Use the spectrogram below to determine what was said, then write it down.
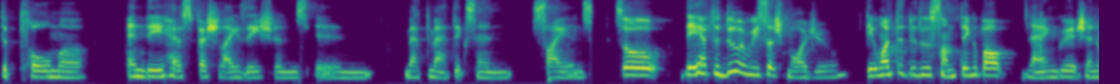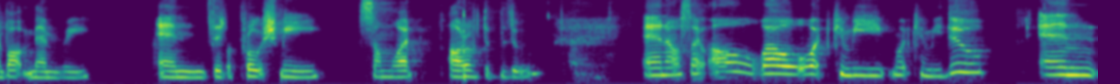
diploma and they have specializations in mathematics and science. So they have to do a research module. They wanted to do something about language and about memory. And they approached me somewhat out of the blue. And I was like, oh, well, what can we what can we do? And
